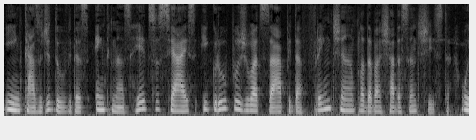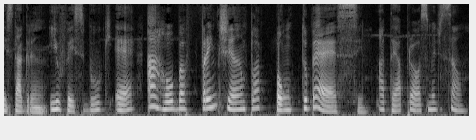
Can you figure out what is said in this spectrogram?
e, em caso de dúvidas, entre nas redes sociais e grupos de WhatsApp da Frente Ampla da Baixada Santista. O Instagram e o Facebook é frenteampla.bs. Até a próxima edição.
